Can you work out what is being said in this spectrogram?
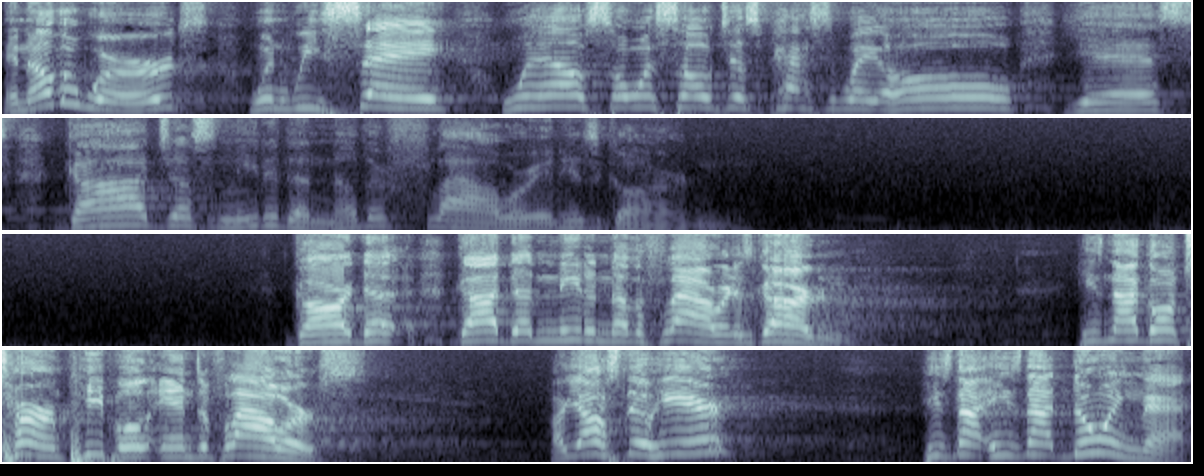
In other words, when we say, well, so and so just passed away, oh, yes, God just needed another flower in his garden. God, God doesn't need another flower in his garden. He's not going to turn people into flowers. Are y'all still here? He's not, he's not doing that.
